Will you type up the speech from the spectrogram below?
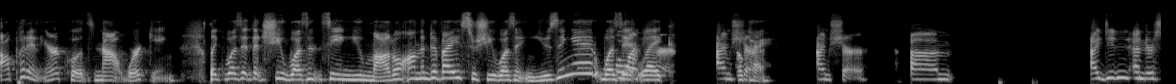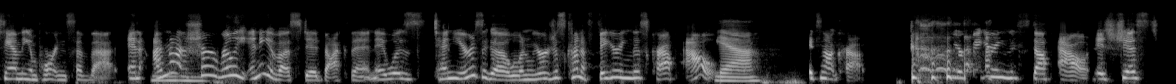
I'll put in air quotes, not working. Like, was it that she wasn't seeing you model on the device, so she wasn't using it? Was Oh, it I'm like, sure. I'm sure. okay, I'm sure. Um, I didn't understand the importance of that. And I'm not Mm. sure really any of us did back then. It was 10 years ago when we were just kind of figuring this crap out. yeah, It's not crap. You're figuring this stuff out. It's just,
